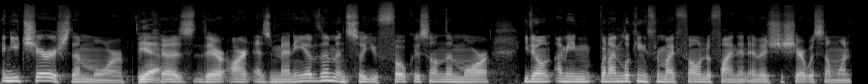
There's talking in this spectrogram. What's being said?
and you cherish them more Yeah. because there aren't as many of them and so you focus on them more. You don't I mean, when I'm looking through my phone to find an image to share with someone,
